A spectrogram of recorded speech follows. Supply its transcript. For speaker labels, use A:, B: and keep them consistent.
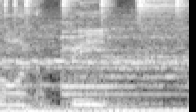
A: On the beat.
